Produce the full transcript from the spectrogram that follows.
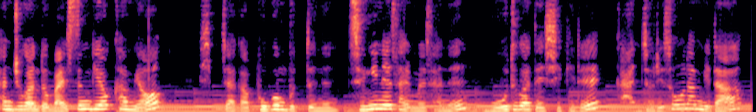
한 주간도 말씀 기억하며 십자가 복음 붙드는 증인의 삶을 사는 모두가 되시기를 간절히 소원합니다.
